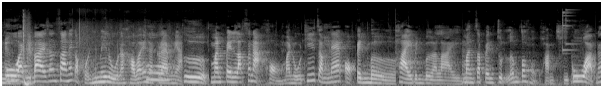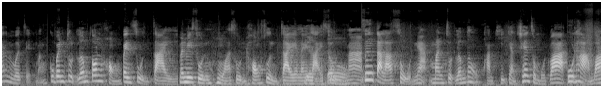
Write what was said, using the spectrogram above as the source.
หนึ่กูงอธิบายสั้นๆให้กับคนที่ไม่รู้นะคะ ว่า Enneagram เนี่ยคือมันเป็นลักษณะของมนุษย์ที่จำแนกออกเป็นเบอร์ ใครเป็นเบอร์อะไร มันจะเป็นจุดเริ่มต้นของความคิด กูอะน่าจะเป็นเบอร์เจ็ดมั้ง กูเป็นจุดเริ่มต้นของเป็นศูนย์ใจ มันมีศูนย์หัวศูนย์ท้องศูนย์ใจอะไรหลายศูนย์มาก ซึ่งแต่ละศูนย์เนี่ยมันจุดเริ่มต้นของความคิด อย่างเช่น สมมุติว่ากูถามว่า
